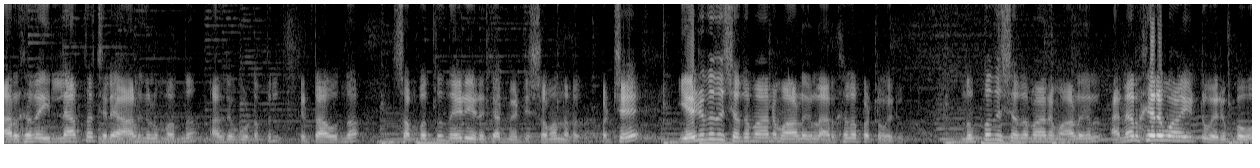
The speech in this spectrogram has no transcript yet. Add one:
അർഹതയില്ലാത്ത ചില ആളുകളും വന്ന് അതിന്റെ കൂട്ടത്തിൽ കിട്ടാവുന്ന സമ്പത്ത് നേടിയെടുക്കാൻ വേണ്ടി ശ്രമം നടന്നു. പക്ഷേ എഴുപത് ശതമാനം ആളുകൾ അർഹതപ്പെട്ടവരും മുപ്പത് ശതമാനം ആളുകൾ അനർഹരമായിട്ട് വരുമ്പോൾ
